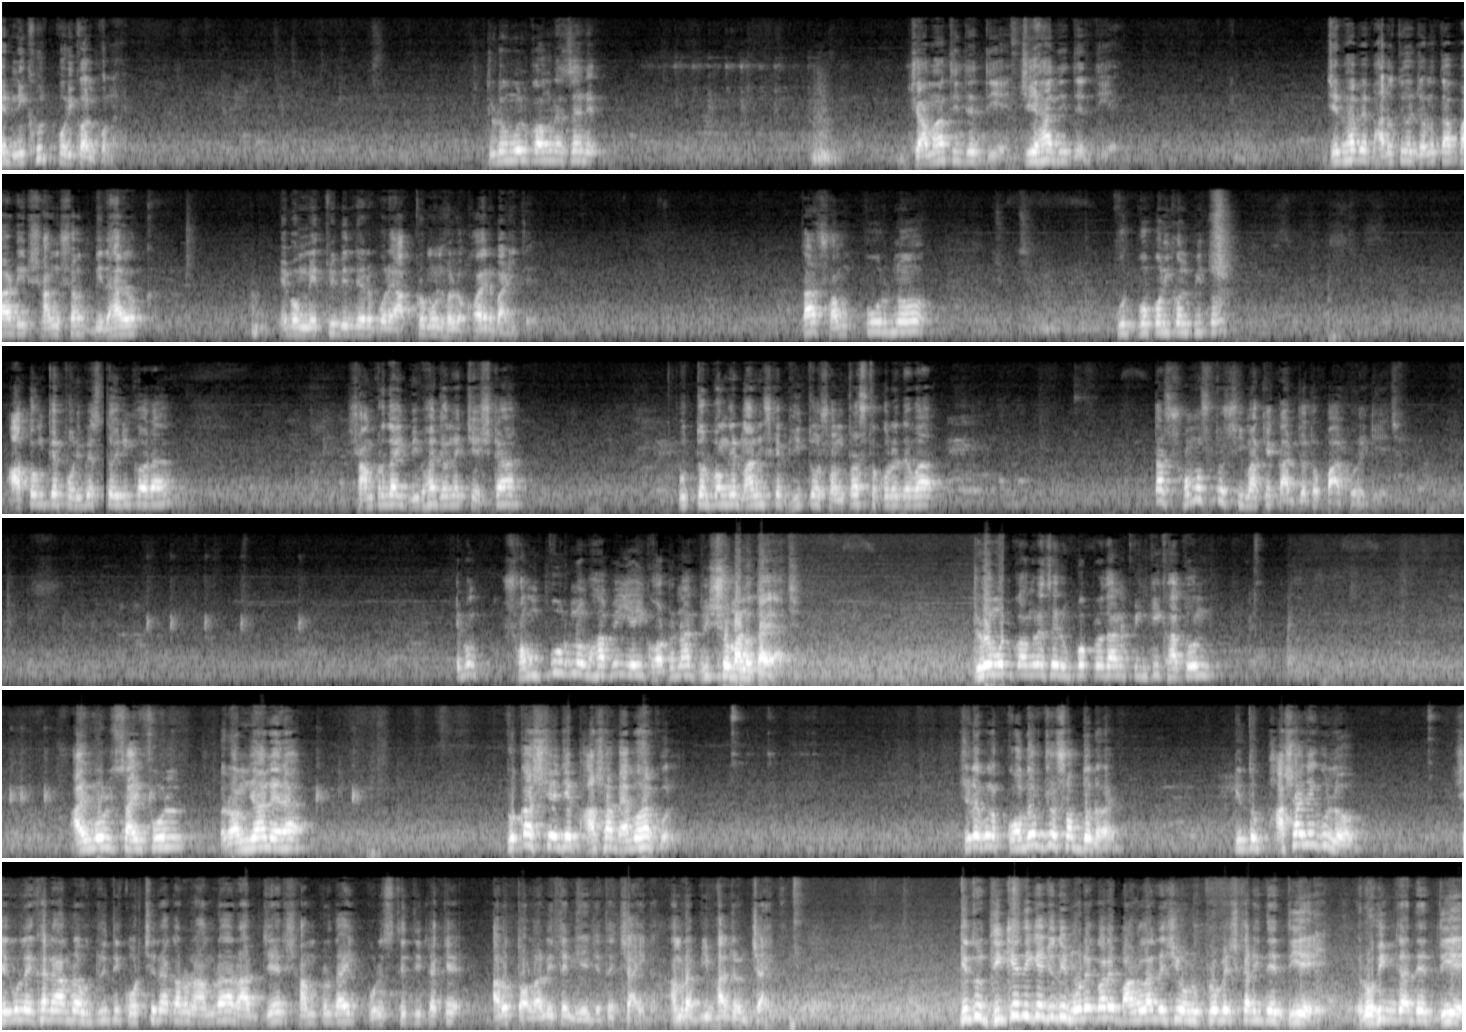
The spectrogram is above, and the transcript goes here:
এর নিখুঁত পরিকল্পনায় তৃণমূল কংগ্রেসের জামাতিদের দিয়ে, জিহাদিদের দিয়ে, যেভাবে ভারতীয় জনতা পার্টির সাংসদ, বিধায়ক এবং নেতৃবৃন্দের উপরে আক্রমণ হলো ক্ষয়ের বাড়িতে, তা সম্পূর্ণ পূর্ব পরিকল্পিত আতঙ্কের পরিবেশ তৈরি করা, সাম্প্রদায়িক বিভাজনের চেষ্টা, উত্তরবঙ্গের মানুষকে ভীত সন্ত্রস্ত করে দেওয়া, তার সমস্ত সীমাকে কার্যত পার করে গিয়েছে। এবং সম্পূর্ণভাবেই এই ঘটনা দৃশ্যমানতায় আছে। তৃণমূল কংগ্রেসের উপপ্রধান পিঙ্কি খাতুন আইমুল সাইফুল রমজান এরা প্রকাশ্যে যে ভাষা ব্যবহার করল সেটা কোনো কদর্য শব্দ নয়, কিন্তু ভাষা যেগুলো, সেগুলো এখানে আমরা উদ্ধৃতি করছি না, কারণ আমরা রাজ্যের সাম্প্রদায়িক পরিস্থিতিটাকে আরও তলানিতে নিয়ে যেতে চাই না, আমরা বিভাজন চাই না। কিন্তু দিকে দিকে যদি মনে করে বাংলাদেশি অনুপ্রবেশকারীদের দিয়ে, রোহিঙ্গাদের দিয়ে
